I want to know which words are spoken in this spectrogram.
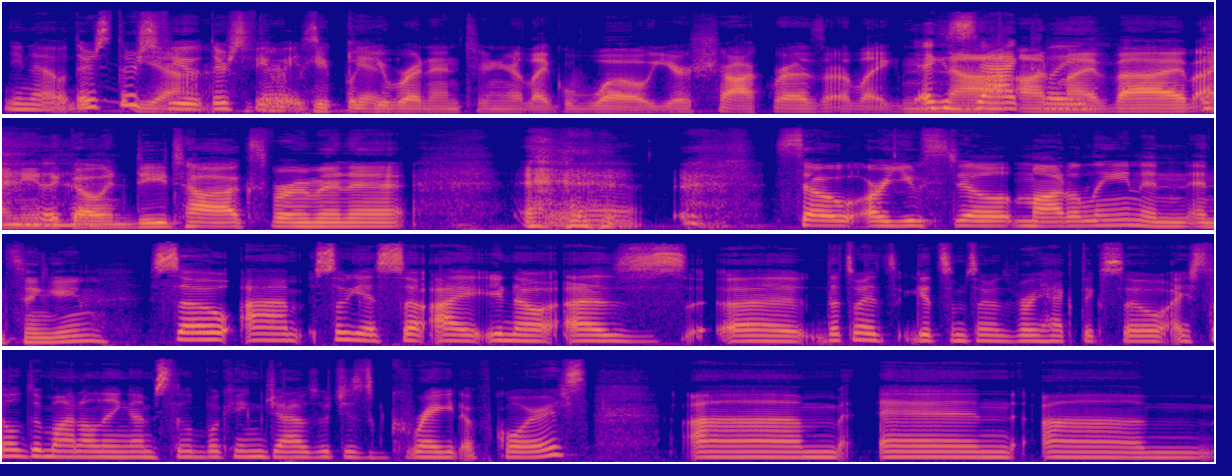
You know, there's there's Yeah, few there's few there ways. you people you, can- run into and you're like, whoa, your chakras are like not on my vibe. I need to go and detox for a minute. Yeah. So, are you still modeling and, and singing? So, um, so yes, so I, you know, as uh, that's why it gets sometimes very hectic. So I still do modeling. I'm still booking jobs, which is great, of course. Um, and um,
